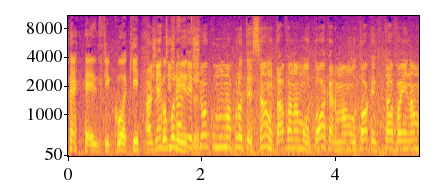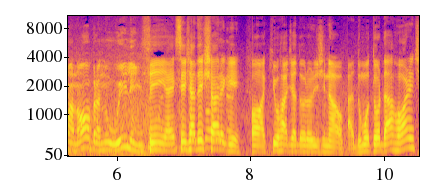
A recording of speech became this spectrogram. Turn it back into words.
Ele ficou aqui, A gente já deixou como uma proteção, tava na motoca, era uma motoca que tava aí na manobra, no wheeling. Sim, aí vocês já deixaram aí, aqui. Né? Ó, aqui o radiador original do motor da Hornet.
